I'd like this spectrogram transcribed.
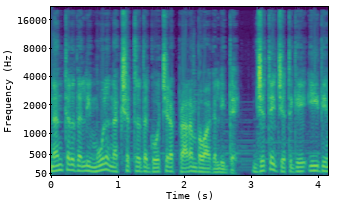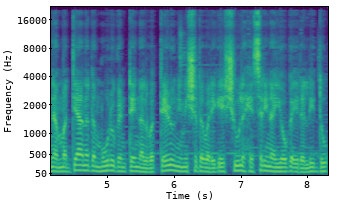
ನಂತರದಲ್ಲಿ ಮೂಲ ನಕ್ಷತ್ರದ ಗೋಚರ ಪ್ರಾರಂಭವಾಗಲಿದೆ ಜತೆ ಜತೆಗೆ ಈ ದಿನ ಮಧ್ಯಾಹ್ನದ ಮೂರು ಗಂಟೆ ನಲವತ್ತೇಳು ನಿಮಿಷದವರೆಗೆ ಶೂಲ ಹೆಸರಿನ ಯೋಗ ಇರಲಿದ್ದು,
